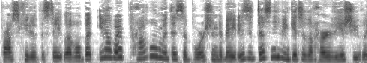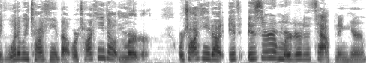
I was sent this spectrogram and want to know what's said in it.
prosecuted at the state level. But you know my problem with this abortion debate is it doesn't even get to the heart of the issue. Like what are we talking about? We're talking about murder. We're talking about if is there a murder that's happening here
